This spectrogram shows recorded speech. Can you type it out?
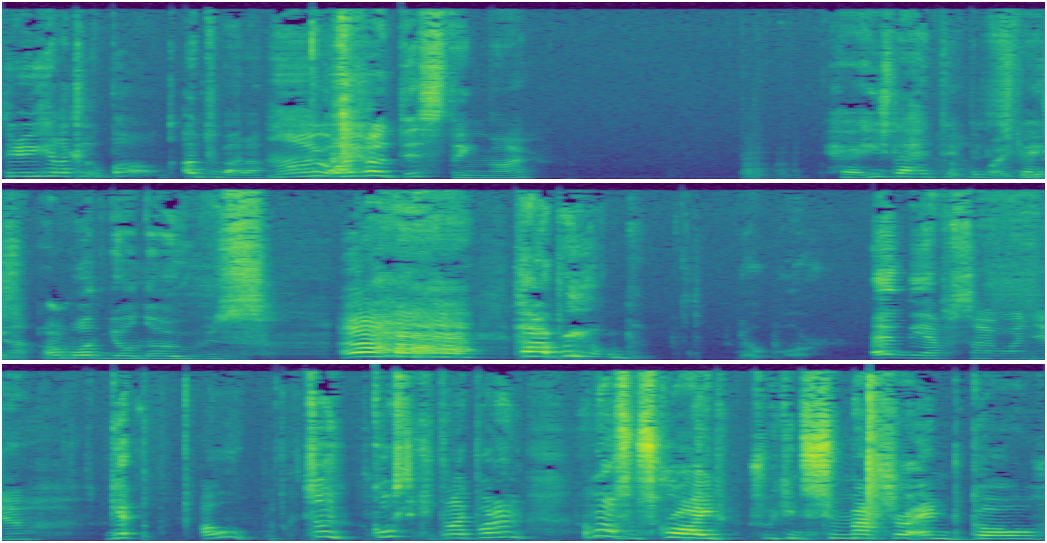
Did you hear like a little bark? Oh, doesn't matter. No, I heard this thing though. Hey, he's like with his Wait, give me face. that. I want your nose. Ah, can't breathe. No more. End the episode, wouldn't you? Yep. Oh, so of course hit the like button and want to subscribe so we can smash our end goal.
